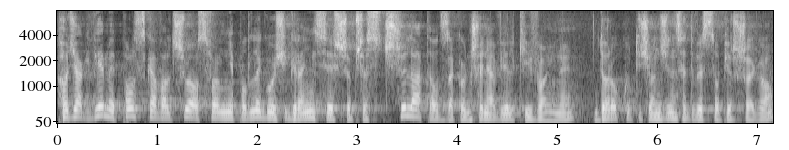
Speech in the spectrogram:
Choć jak wiemy, Polska walczyła o swoją niepodległość i granice jeszcze przez trzy lata od zakończenia Wielkiej Wojny do roku 1921,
